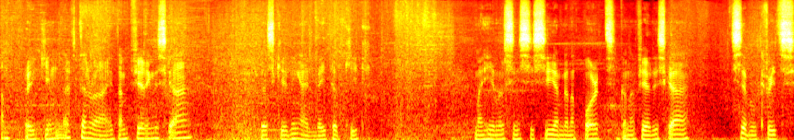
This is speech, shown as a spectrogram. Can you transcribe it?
I'm faking left and right. I'm fearing this guy. Just kidding, I baited kick. My healer's in CC, I'm gonna port, I'm gonna fear this guy. Disable crits.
